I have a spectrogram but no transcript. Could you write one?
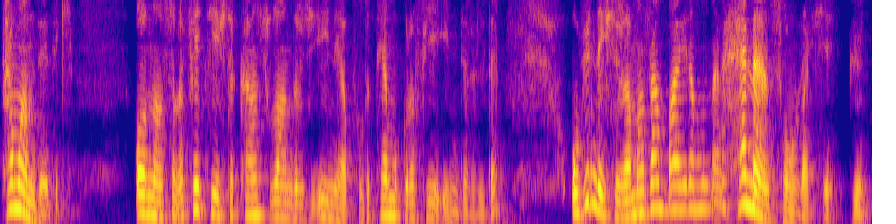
Tamam dedik. Ondan sonra Fethiye işte kan sulandırıcı iğne yapıldı. Temografiye indirildi. O gün de işte Ramazan bayramından hemen sonraki gün.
